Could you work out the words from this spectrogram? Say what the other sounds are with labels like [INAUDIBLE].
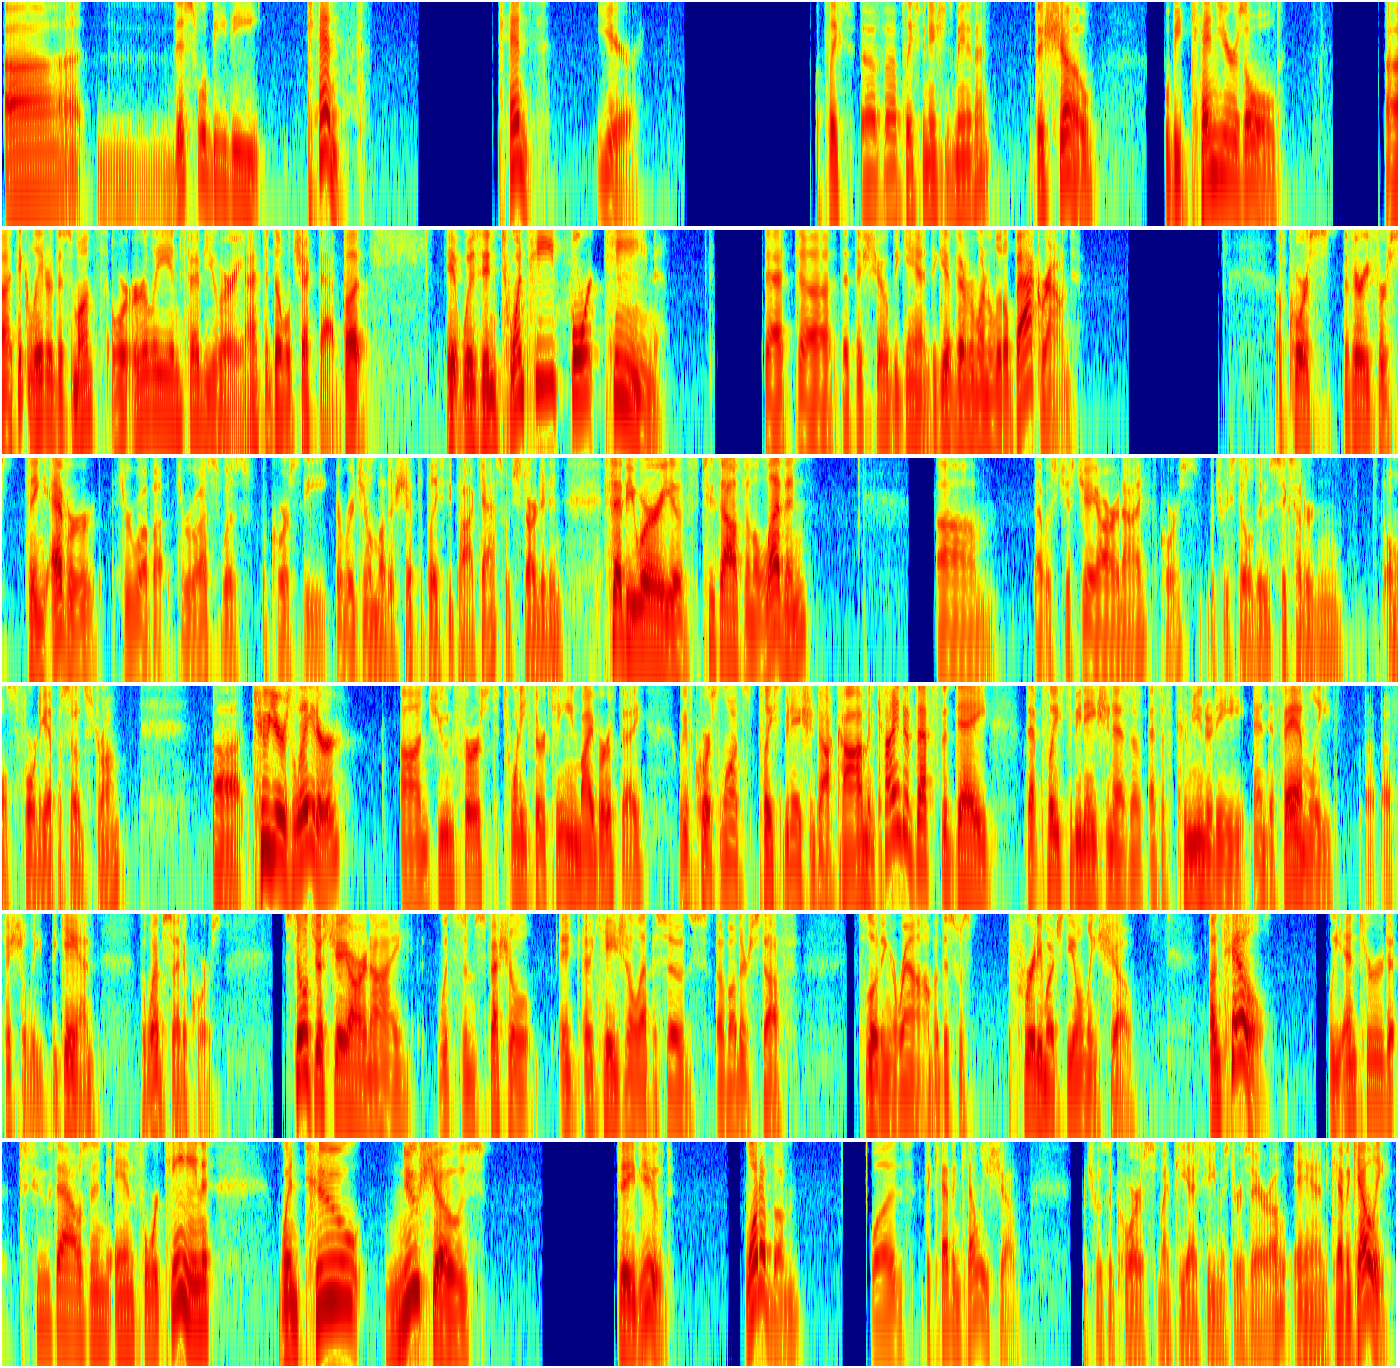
uh this will be the 10th 10th year of place of uh, place nation's main event. This show will be 10 years old uh, i think later this month or early in february. I have to double check that. But it was in 2014 that uh, that this show began. To give everyone a little background of course, the very first thing ever through uh, through us was, of course, the original mothership, the Place to Be podcast, which started in February of 2011. Um, that was just Jr. and I, of course, which we still do, 600 and almost 40 episodes strong. Uh, two years later, on June 1st, 2013, my birthday, we of course launched PlaceToBeNation.com, and kind of that's the day that Place to Be Nation as a as a community and a family officially began, the website, of course. Still just JR and I with some special occasional episodes of other stuff floating around, but this was pretty much the only show until we entered 2014 when two new shows debuted. One of them was the Kevin Kelly show, which was, of course, my PIC, Mr. Azero, and Kevin Kelly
